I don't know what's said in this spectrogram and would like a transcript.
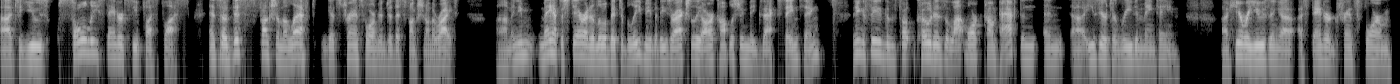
uh, to use solely standard C++. And so this function on the left gets transformed into this function on the right. Um, and you may have to stare at it a little bit to believe me, but these are actually are accomplishing the exact same thing. And you can see the code is a lot more compact and, and uh, easier to read and maintain. Uh, here we're using a, a standard transform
